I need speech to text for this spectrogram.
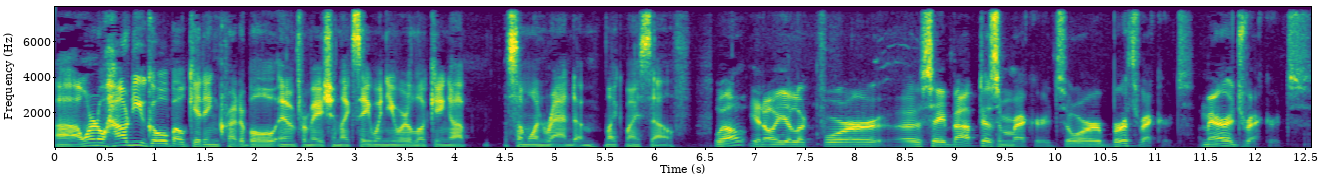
Uh, I want to know how do you go about getting credible information? Like say when you were looking up someone random like myself. Well, you know, you look for, uh, say, baptism records or birth records, marriage records,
